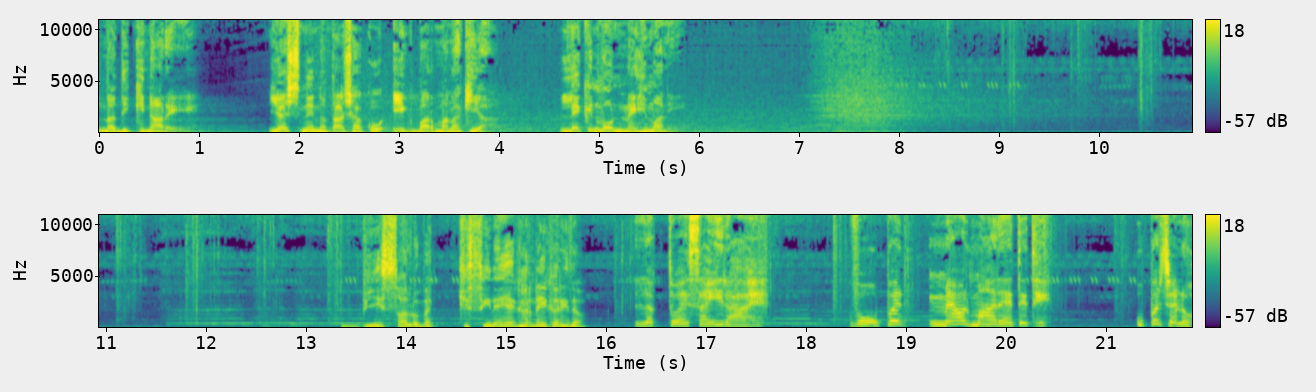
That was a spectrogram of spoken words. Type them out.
नदी किनारे। यश ने नताशा को एक बार मना किया। लेकिन वो नहीं मानी। बीस सालों में किसी ने ये घर नहीं खरीदा? लग तो ऐसा ही रहा है। वो ऊपर मैं और माँ रहते थे। ऊपर चलो।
